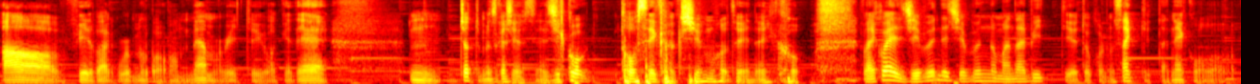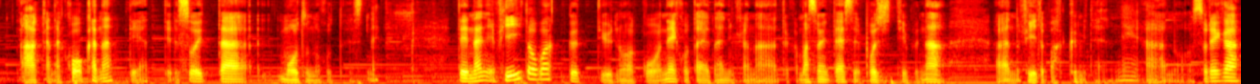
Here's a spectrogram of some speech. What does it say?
of feedback removal on memory というわけで、うん、ちょっと難しいですね。自己統制学習モードへの移行。まあ、これ自分で自分の学びっていうところのさっき言ったね、こう、ああかな、こうかなってやってる、そういったモードのことですね。で、何、フィードバックっていうのはこうね、答え何かなとか、まあそれに対するポジティブなあのフィードバックみたいなね、あの、それが、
